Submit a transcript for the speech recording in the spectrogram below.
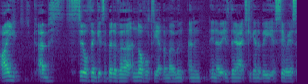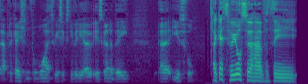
I, I'm still think it's a bit of a novelty at the moment. And you know, is there actually going to be a serious application for why 360 video is going to be uh, useful? I guess we also have the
